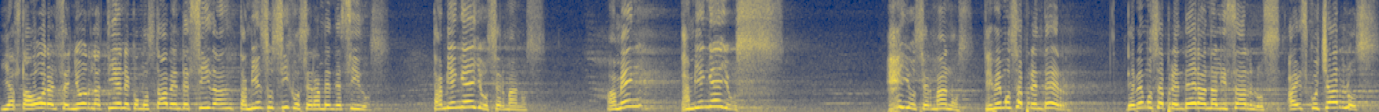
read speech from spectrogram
y hasta ahora el Señor la tiene como está bendecida, también sus hijos serán bendecidos. También ellos, hermanos. Amén. También ellos. Ellos, hermanos, debemos aprender. Debemos aprender a analizarlos, a escucharlos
